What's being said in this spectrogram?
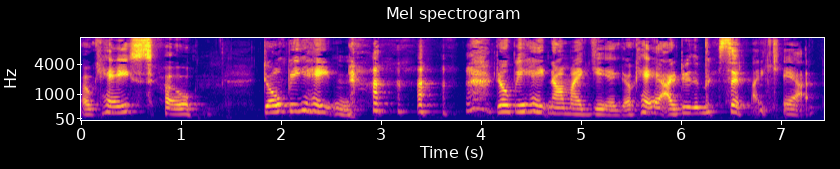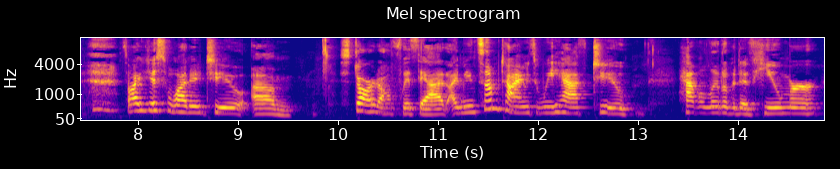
Okay, so don't be hating. don't be hating on my gig, okay? I do the best that I can. So I just wanted to um, start off with that. I mean, sometimes we have to have a little bit of humor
